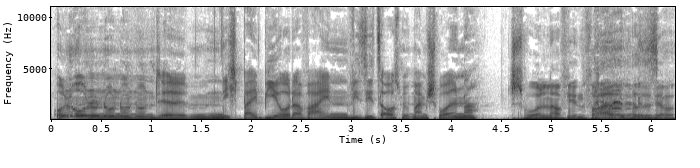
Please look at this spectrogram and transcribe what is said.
Und, und, und, und, und, und äh, nicht bei Bier oder Wein. Wie sieht's aus mit meinem Schwollner? Schwollen auf jeden Fall. Das ist ja,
